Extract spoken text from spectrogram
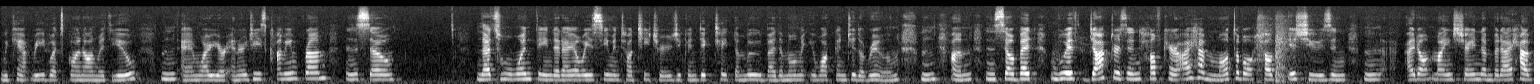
we can't read what's going on with you mm, and where your energy is coming from. And so and that's one thing that I always even tell teachers, you can dictate the mood by the moment you walk into the room. Mm, Um, and so, but with doctors in healthcare, I have multiple health issues and mm, I don't mind sharing them, but I have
